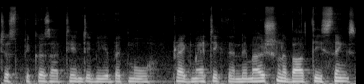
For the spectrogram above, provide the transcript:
just because I tend to be a bit more pragmatic than emotional about these things.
